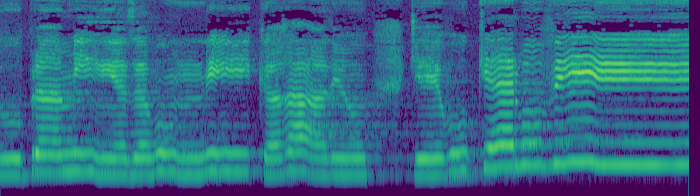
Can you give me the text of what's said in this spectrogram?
Tu para mim és a única rádio que eu quero ouvir.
